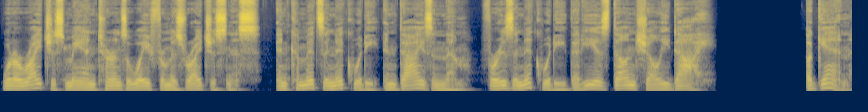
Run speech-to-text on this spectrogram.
When a righteous man turns away from his righteousness, and commits iniquity and dies in them, for his iniquity that he has done shall he die. Again,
